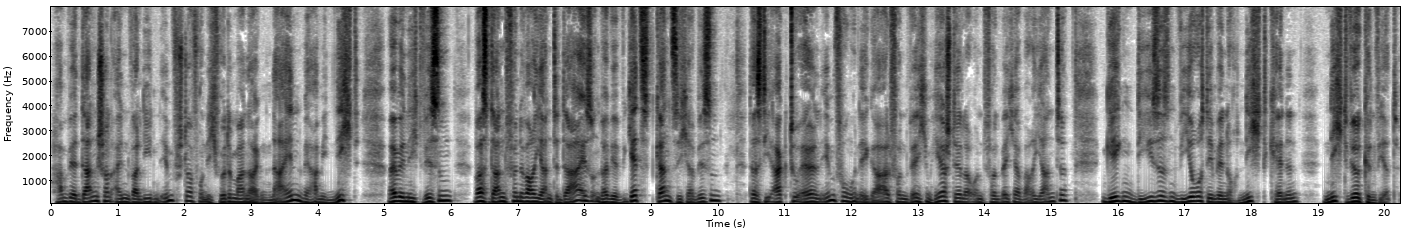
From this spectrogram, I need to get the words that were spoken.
haben wir dann schon einen validen Impfstoff? Und ich würde mal sagen, nein, wir haben ihn nicht, weil wir nicht wissen, was dann für eine Variante da ist und weil wir jetzt ganz sicher wissen, dass die aktuellen Impfungen, egal von welchem Hersteller und von welcher Variante, gegen diesen Virus, den wir noch nicht kennen, nicht wirken wird.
